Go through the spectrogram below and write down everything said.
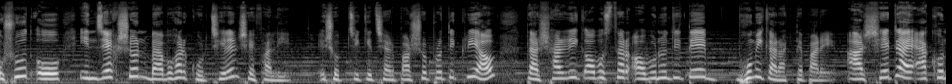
ওষুধ ও ইনজেকশন ব্যবহার করছিলেন শেফালি। এসব চিকিৎসার পার্শ্ব প্রতিক্রিয়াও তার শারীরিক অবস্থার অবনতিতে ভূমিকা রাখতে পারে। আর সেটাই এখন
